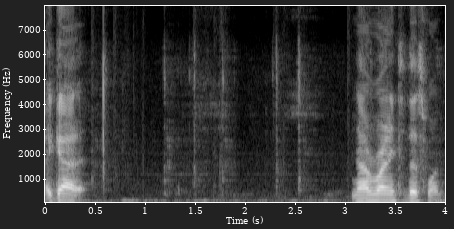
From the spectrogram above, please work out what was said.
I got it. Now I'm running to this one.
